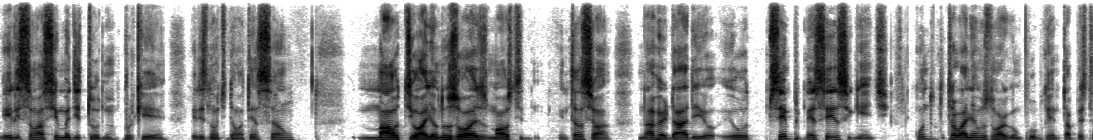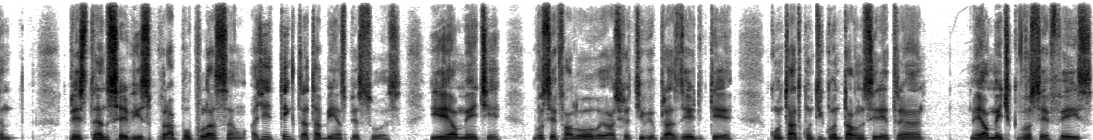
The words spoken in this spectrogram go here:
eles são acima de tudo. Porque eles não te dão atenção, mal te olham nos olhos, mal te... Então, assim, ó, na verdade, eu, eu sempre pensei o seguinte. Quando trabalhamos no órgão público, a gente está prestando, prestando serviço para a população. A gente tem que tratar bem as pessoas. E realmente, você falou, eu acho que eu tive o prazer de ter contato contigo quando estava no Ciretran. Realmente o que você fez,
